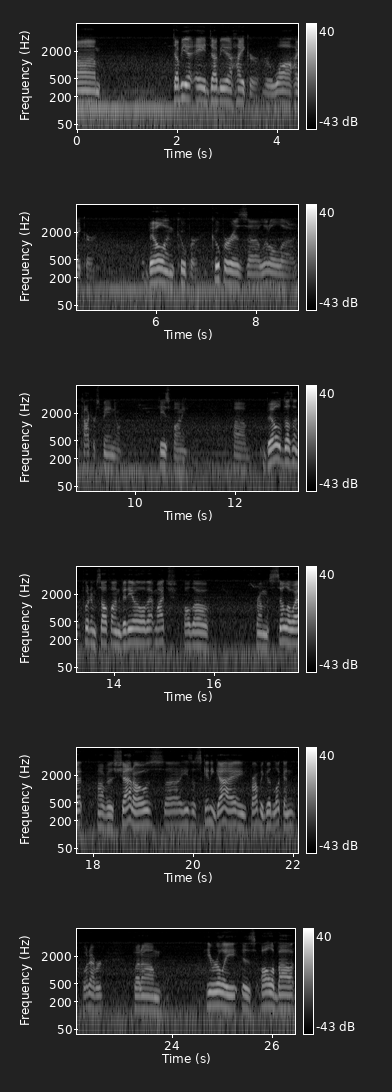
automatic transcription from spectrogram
Um, WAW hiker or WA hiker. Bill and Cooper. Cooper is a little uh, cocker spaniel. He's funny. Uh, Bill doesn't put himself on video that much, although from silhouette of his shadows, uh, he's a skinny guy. He's probably good looking, whatever. But um, he really is all about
